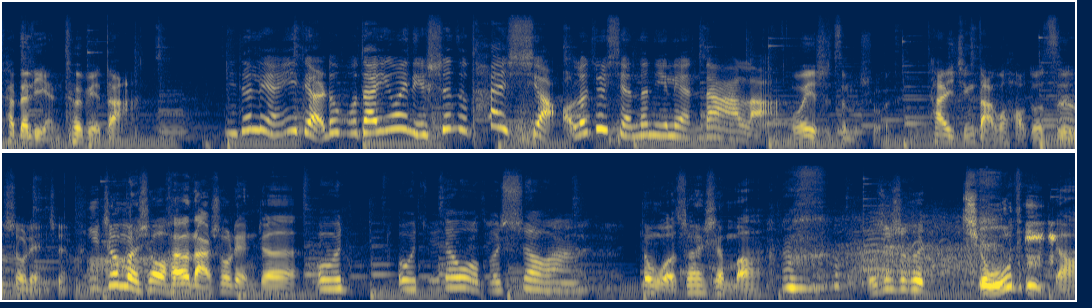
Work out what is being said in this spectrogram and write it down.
她的脸特别大。你的脸一点都不大，因为你身子太小了，就显得你脸大了。我也是这么说的，他已经打过好多次瘦脸针。你这么瘦还要打瘦脸针，我我觉得我不瘦啊，那我算什么？我就是个球体呀、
